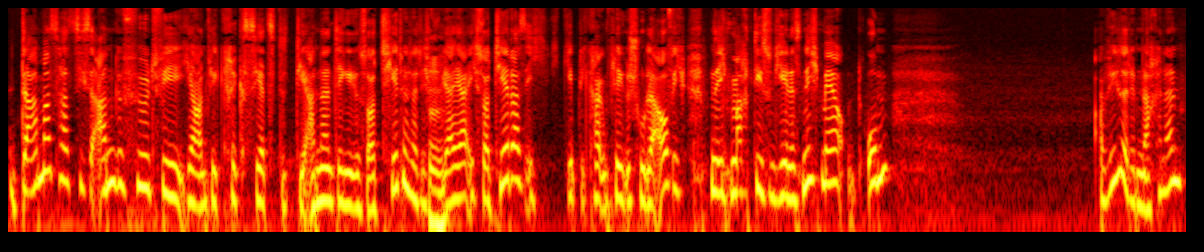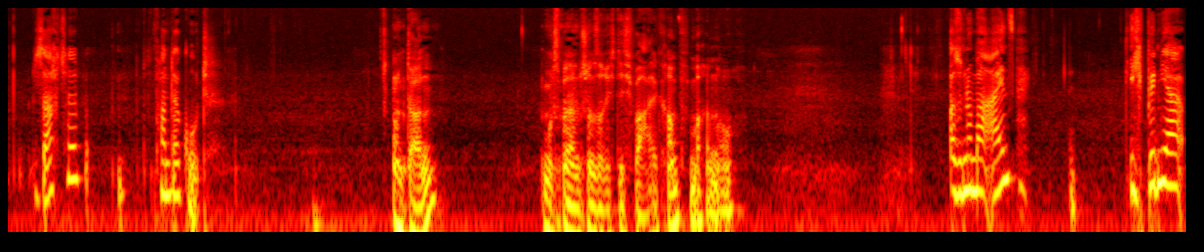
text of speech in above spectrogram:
damals hat es sich angefühlt wie, ja, und wie kriegst du jetzt die anderen Dinge sortiert? Dann dachte ich, hm. ja, ja, ich sortiere das, ich, ich gebe die Krankenpflegeschule auf, ich, ich mache dies und jenes nicht mehr um. Aber wie gesagt, im Nachhinein sagte, fand er gut. Und dann? Muss man dann schon so richtig Wahlkampf machen auch? Also Nummer eins, ich bin ja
